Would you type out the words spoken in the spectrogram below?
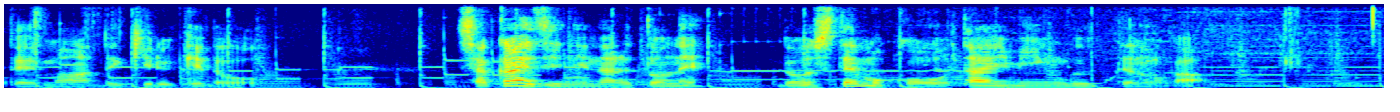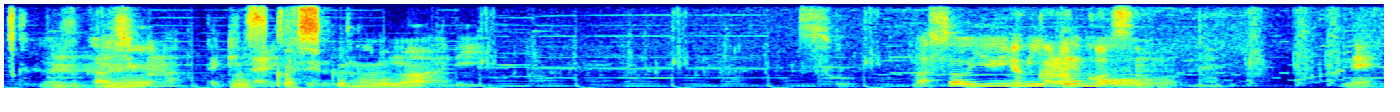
てまあできるけど、社会人になるとねどうしてもこうタイミングってのが難しくなってきたりするところもあり、そう。まあそういう意や味でもねね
